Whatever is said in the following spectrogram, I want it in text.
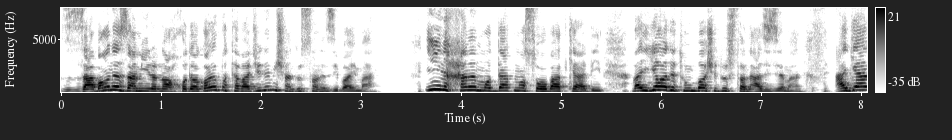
زبان زمیر ناخداگاه متوجه نمیشن دوستان زیبای من. این همه مدت ما صحبت کردیم و یادتون باشه دوستان عزیز من اگر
